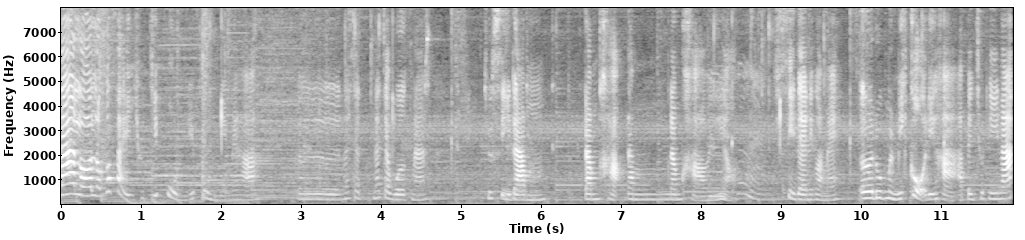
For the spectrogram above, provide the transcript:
หน้าร้อนเราก็ใส่ชุดญี่ปุ่นญี่ปุ่นดีไหมคะ เออ น่าจะ น่าจะเวิร์กนะ ชุดสีดำดำขาวดำดำขาวอย่างนี้เหรอชุดสีแดงดีกว่าไหมเออดูเหมือนมิโกะดีค่ะเอาเป็นชุดนี้นะ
